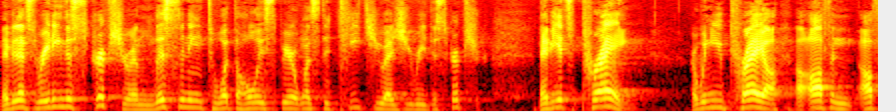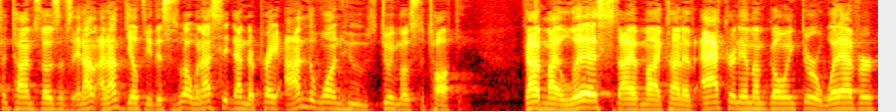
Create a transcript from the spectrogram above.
Maybe that's reading the scripture and listening to what the Holy Spirit wants to teach you as you read the scripture. Maybe it's praying. Or when you pray, uh, often, oftentimes those of us, and I'm, and I'm guilty of this as well, when I sit down to pray, I'm the one who's doing most of the talking. I have my list, I have my kind of acronym I'm going through or whatever.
